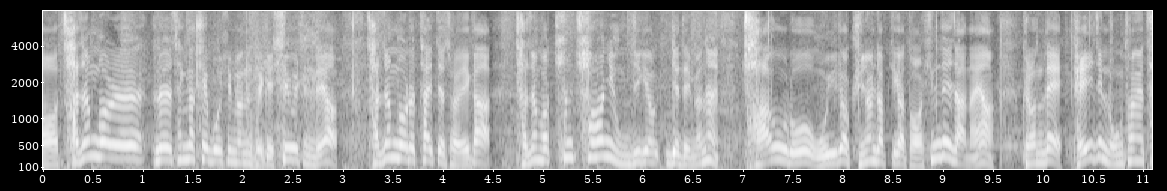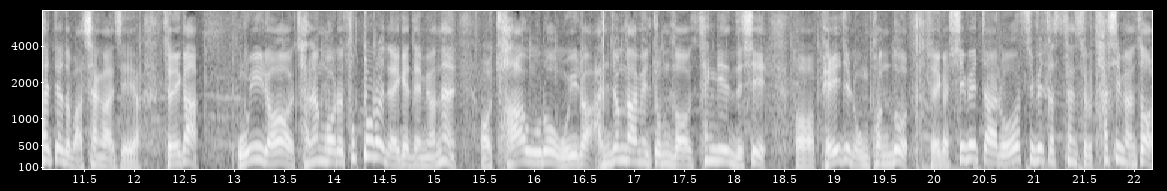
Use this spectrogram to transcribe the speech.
어, 자전거를 생각해 보시면 되게 쉬우신데요. 자전거를 탈 때 저희가 자전거 천천히 움직이게 되면은 좌우로 오히려 균형 잡기가 더 힘들잖아요. 그런데 베이징 롱턴을 탈 때도 마찬가지예요. 저희가 오히려 자전거를 속도를 내게 되면은 어, 좌우로 오히려 안정감이 좀 더 생기듯이 어, 베이지 롱턴도 저희가 11자로 11자 스탠스로 타시면서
